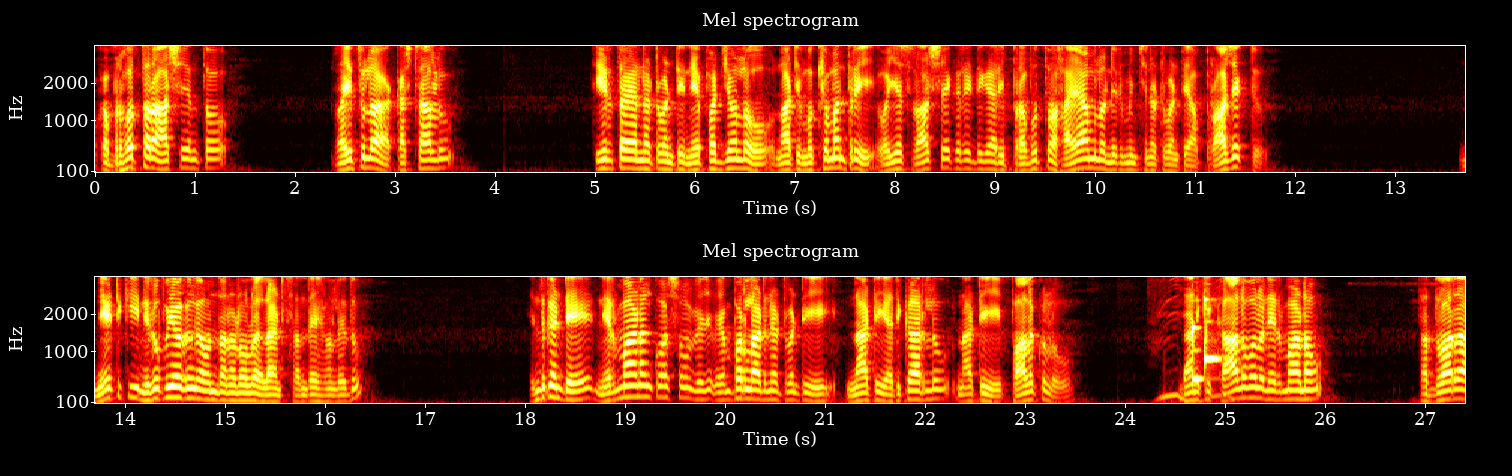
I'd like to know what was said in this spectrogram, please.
ఒక బృహత్తర ఆశయంతో రైతుల కష్టాలు తీరుతాయన్నటువంటి నేపథ్యంలో నాటి ముఖ్యమంత్రి వైఎస్ రాజశేఖర రెడ్డి గారి ప్రభుత్వ హయాంలో నిర్మించినటువంటి ఆ ప్రాజెక్టు నేటికి నిరుపయోగంగా ఉందనడంలో ఎలాంటి సందేహం లేదు. ఎందుకంటే నిర్మాణం కోసం వె- వెంపర్లాడినటువంటి నాటి అధికారులు నాటి పాలకులు దానికి కాలువల నిర్మాణం తద్వారా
